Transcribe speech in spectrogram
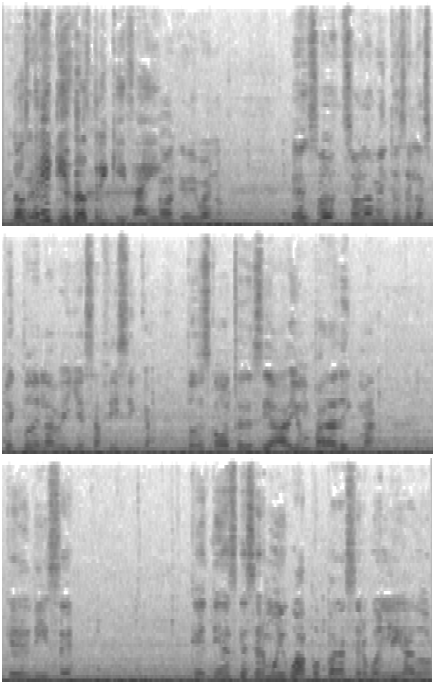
Ay, dos bueno. triquis, dos triquis ahí. Ok, bueno. Eso solamente es el aspecto de la belleza física. Entonces, como te decía, hay un paradigma que dice que tienes que ser muy guapo para ser buen ligador.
